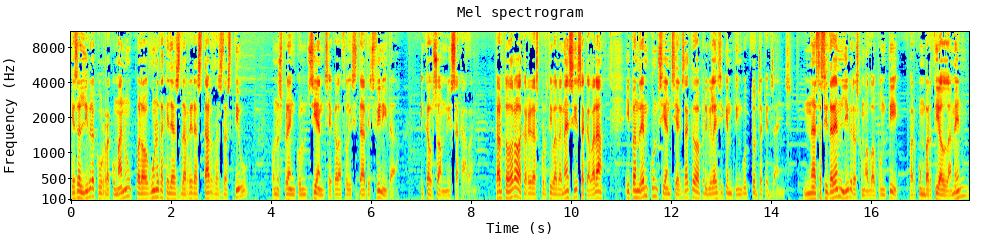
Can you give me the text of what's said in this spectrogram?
que és el llibre que us recomano per a alguna d'aquelles darreres tardes d'estiu on es pren consciència que la felicitat és finita i que els somnis s'acaben. Tard o d'hora la carrera esportiva de Messi s'acabarà i prendrem consciència exacta del privilegi que hem tingut tots aquests anys. Necessitarem llibres com el del Puntí per convertir el lament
